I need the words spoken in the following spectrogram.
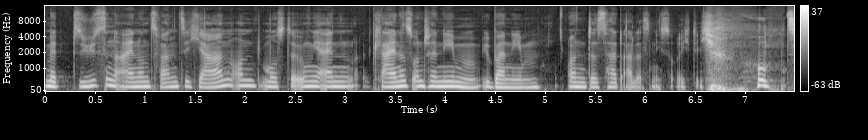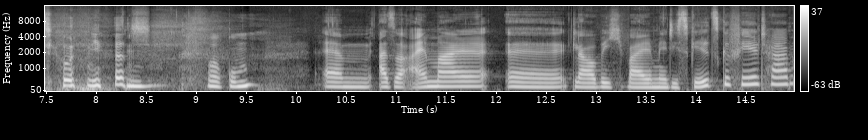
mit süßen 21 Jahren und musste irgendwie ein kleines Unternehmen übernehmen. Und das hat alles nicht so richtig funktioniert. Mhm. Warum? Ähm, also einmal, äh, glaube ich, weil mir die Skills gefehlt haben.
